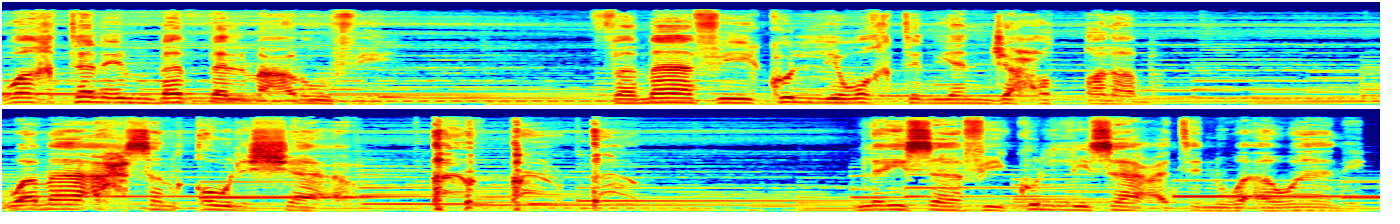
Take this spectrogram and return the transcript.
واغتنم بذ المعروف فما في كل وقت ينجح الطلب وما أحسن قول الشاعر. ليس في كل ساعة وأوان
